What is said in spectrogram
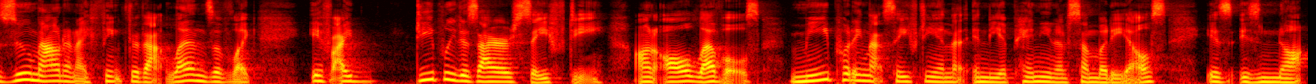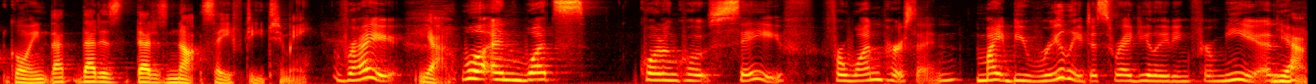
zoom out and i think through that lens of like if i deeply desire safety on all levels me putting that safety in the in the opinion of somebody else is is not going that that is that is not safety to me. Right. Yeah. Well and what's quote unquote safe for one person might be really dysregulating for me. And yeah.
